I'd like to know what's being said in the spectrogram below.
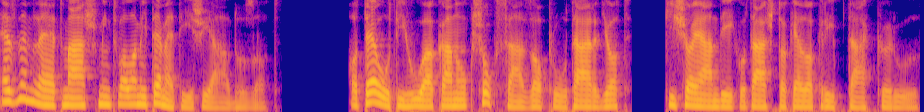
Ez nem lehet más, mint valami temetési áldozat. A teotihuakanok sok száz apró tárgyat, kis ajándékot ástak el a kripták körül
